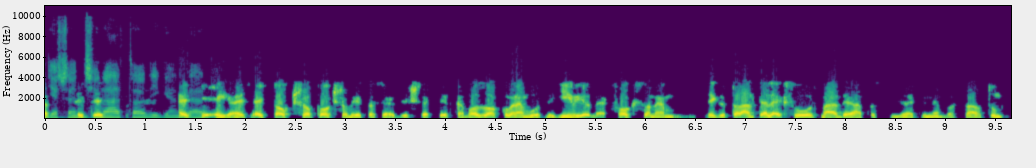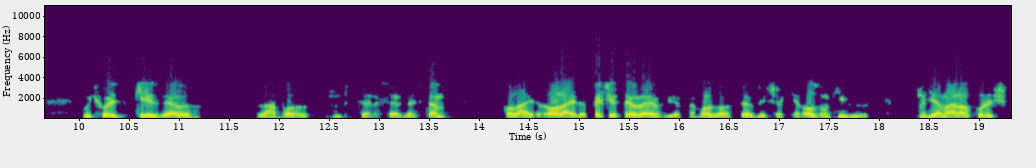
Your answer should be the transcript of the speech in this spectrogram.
Ügyesen hát, csináltad, igen. Egy, tehát... Igen, egy, egy taksa, paksamért a szerződésre tértem haza, akkor nem volt még e-mail, meg fax, hanem még talán telex volt már, de hát azt mindenki nem használtunk, úgyhogy kézzel, lábbal szerveztem, aláíra, aláíra pecsételve, jöttem haza a szerződésekkel. Azon kívül, ugye már akkor is,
